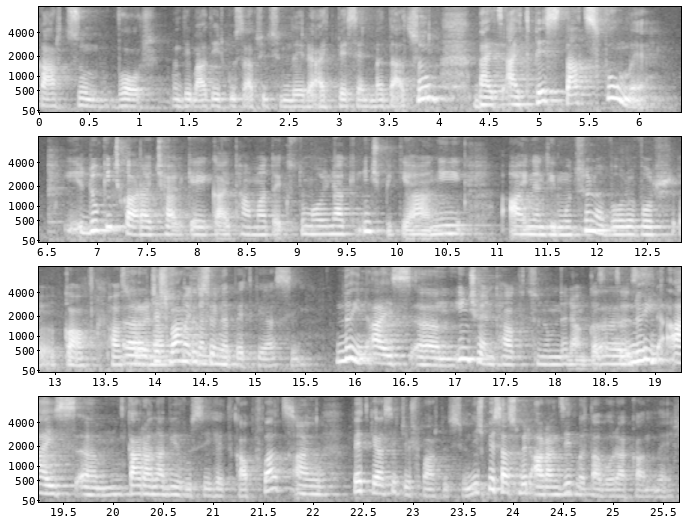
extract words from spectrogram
կարծում, որ ընդդիմադիր կուսակցությունները այդպես են մտածում, բայց այդպես ստացվում է։ Դուք ինչ կառաջարկեիք այդ համատեքստում, օրինակ, ինչ պիտի անի այն ընդդիմությունը, որը որ կա, փաստորեն ճշմարտությունը պետք է ասին նույն այս ինչ են թաքցնում նրանք ըստ նույն այս կորոնավիրուսի հետ կապված պետք է ասի ճշմարտություն ինչպես ասում են առանձին մտավորականներ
